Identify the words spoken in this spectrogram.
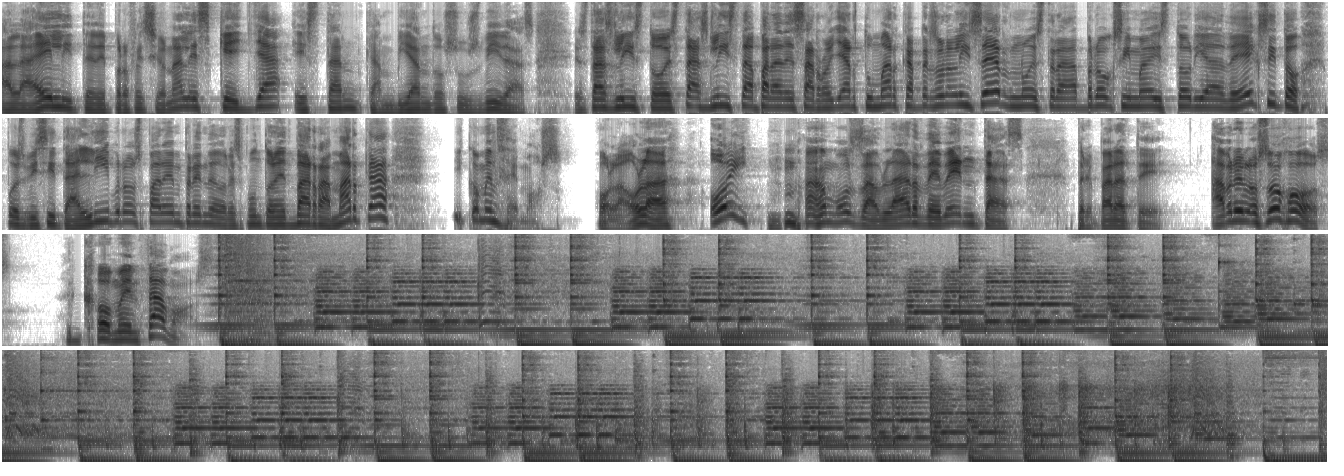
a la élite de profesionales que ya están cambiando sus vidas. ¿Estás listo? ¿Estás lista para desarrollar tu marca personal y ser nuestra próxima historia de éxito? Pues visita librosparaemprendedores.net barra marca y comencemos. Hola, hola. Hoy vamos a hablar de ventas. Prepárate. Abre los ojos. Comenzamos.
